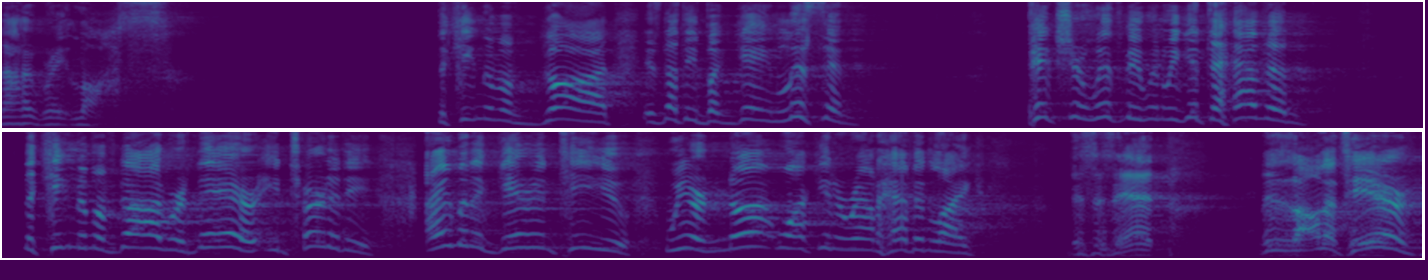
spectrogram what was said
not of great loss. The kingdom of God is nothing but gain. Listen, picture with me when we get to heaven. The kingdom of God, we're there, eternity. I'm gonna guarantee you, we are not walking around heaven like, this is it. This is all that's here.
